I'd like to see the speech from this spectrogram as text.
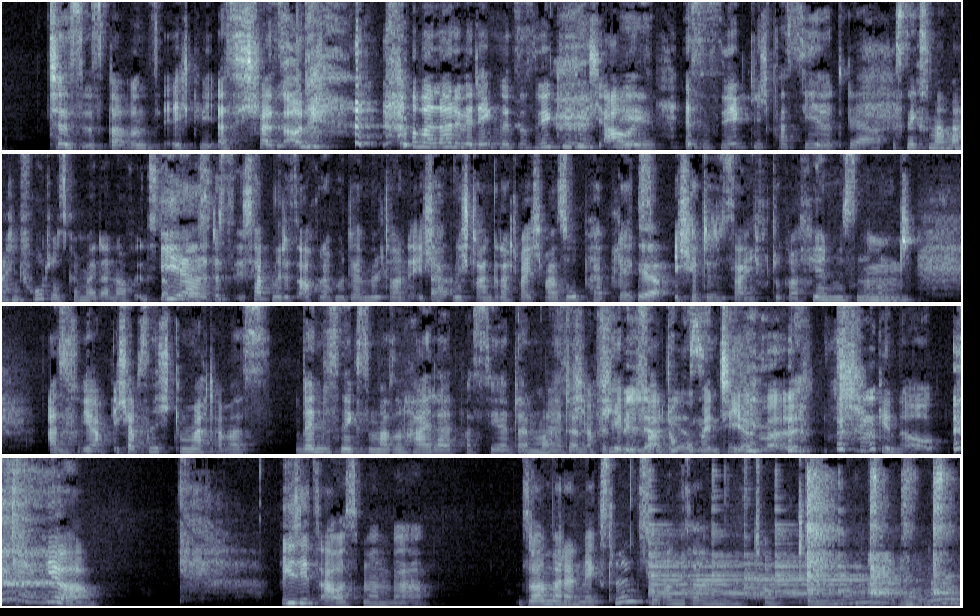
das ist bei uns echt wie, also ich weiß auch nicht. Aber Leute, wir denken uns das wirklich nicht aus. Nee. Es ist wirklich passiert. Ja, das nächste Mal mache ich ein Foto, das können wir dann auf Insta ja. Ja, ich habe mir das auch gedacht mit der Mülltonne. Ich ja. habe nicht dran gedacht, weil ich war so perplex. Ja. Ich hätte das eigentlich fotografieren müssen mhm. und also ja, ich habe es nicht gemacht, aber es, wenn das nächste Mal so ein Highlight passiert, dann, dann werde ich auf jeden Bilder Fall dokumentieren, weil genau. Ja. Wie sieht's aus, Mamba? Sollen wir dann wechseln zu unserem Top-Thema? Oh,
